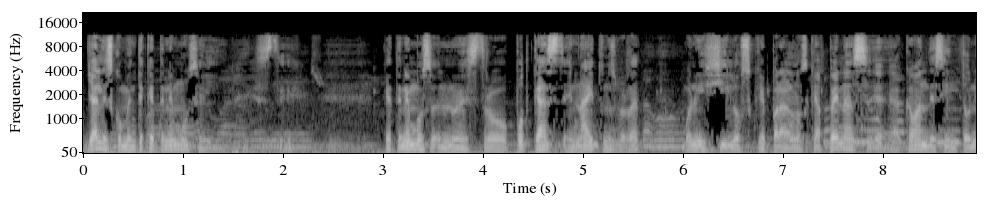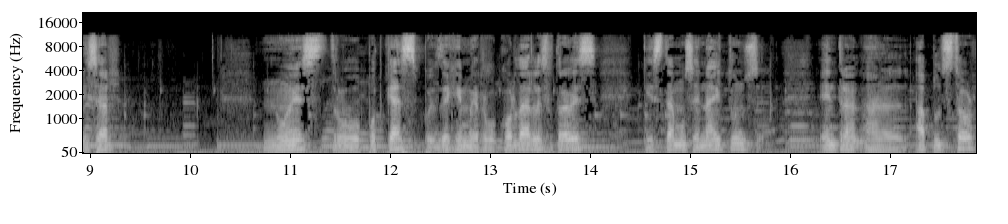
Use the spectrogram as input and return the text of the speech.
ya les comenté que tenemos el este, que tenemos nuestro podcast en iTunes, ¿verdad? Bueno, y si los que para los que apenas eh, acaban de sintonizar nuestro podcast, pues déjenme recordarles otra vez que estamos en iTunes, entran al Apple Store,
